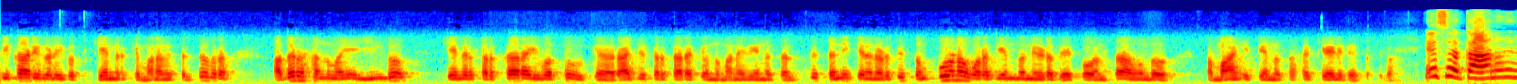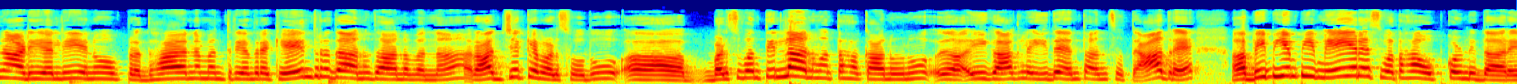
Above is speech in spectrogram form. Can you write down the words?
ಅಧಿಕಾರಿಗಳು ಇವತ್ತು ಕೇಂದ್ರಕ್ಕೆ ಮನವಿ ಸಲ್ಲಿಸಿ ಅದರ ಅದರ ಅನ್ವಯ ಇಂದು ಕೇಂದ್ರ ಸರ್ಕಾರ ಇವತ್ತು ರಾಜ್ಯ ಸರ್ಕಾರಕ್ಕೆ ಒಂದು ಮನವಿಯನ್ನು ಸಲ್ಲಿಸಿ ತನಿಖೆ ನಡೆಸಿ ಸಂಪೂರ್ಣ ವರದಿಯನ್ನು ನೀಡಬೇಕು ಅಂತ ಒಂದು ಮಾಹಿತಿಯನ್ನು ಸಹ ಕೇಳಿದೆ ಪ್ರತಿಭಾ. ಕಾನೂನಿನ ಅಡಿಯಲ್ಲಿ ಏನು ಪ್ರಧಾನಮಂತ್ರಿ ಅಂದ್ರೆ ಕೇಂದ್ರದ ಅನುದಾನವನ್ನ ರಾಜ್ಯಕ್ಕೆ ಬಳಸೋದು ಬಳಸುವಂತಿಲ್ಲ ಅನ್ನುವಂತಹ ಕಾನೂನು ಈಗಾಗಲೇ ಇದೆ ಅಂತ ಅನ್ಸುತ್ತೆ. ಆದ್ರೆ ಬಿಬಿಎಂಪಿ ಮೇಯರೇ ಸ್ವತಃ ಒಪ್ಕೊಂಡಿದ್ದಾರೆ.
